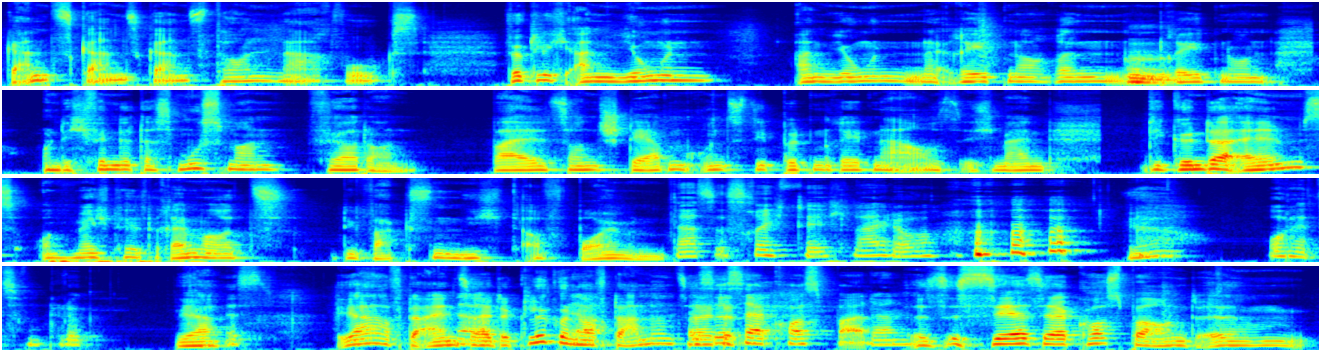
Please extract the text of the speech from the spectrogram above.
ganz, ganz, ganz tollen Nachwuchs, wirklich an jungen, an jungen Rednerinnen und Mhm. Rednern. Und ich finde, das muss man fördern, weil sonst sterben uns die Büttenredner aus. Ich meine, die Günter Elms und Mechthild Remmertz, die wachsen nicht auf Bäumen. Das ist richtig, leider. Ja, Oder zum Glück. ja. Es, Ja, auf der einen Ja, Seite Glück und ja. auf der anderen es Seite. ist ja kostbar dann. Es ist sehr, sehr kostbar und ähm,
